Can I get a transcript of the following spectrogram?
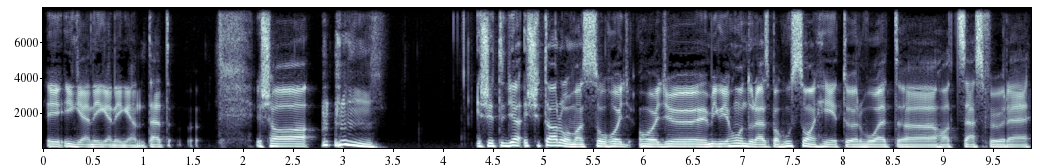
igen, igen, igen, tehát és a és itt, ugye, és itt arról van szó, hogy, hogy míg ugye Hondurasban 27 őr volt 600 főre,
